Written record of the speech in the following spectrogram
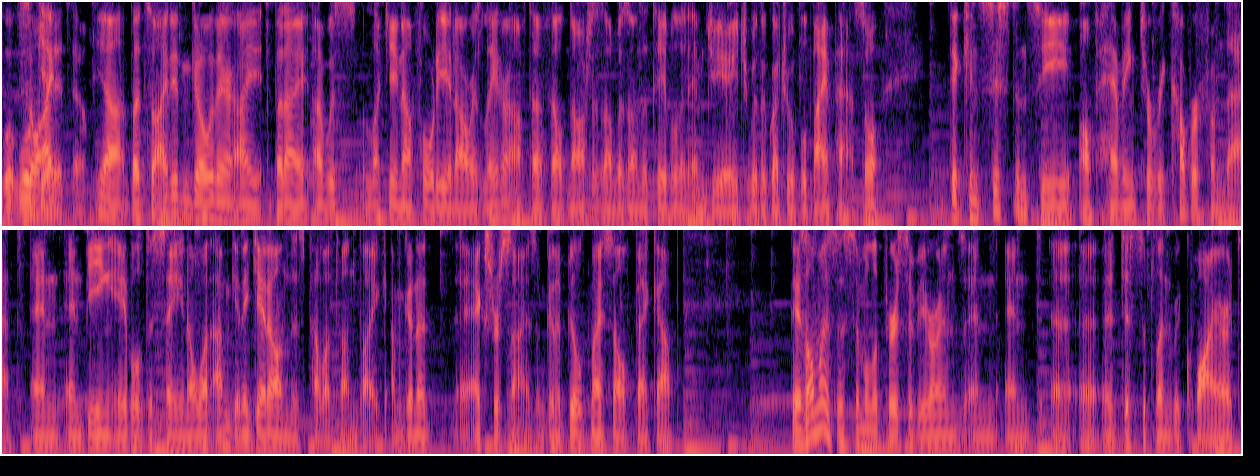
we'll, we'll so get I- it though. Yeah, but so I didn't go there. I but I I was lucky enough. Forty eight hours later, after I felt nauseous, I was on the table at MGH with a quadruple bypass. So the consistency of having to recover from that and and being able to say, you know what, I'm going to get on this Peloton bike. I'm going to exercise. I'm going to build myself back up. There's almost a similar perseverance and and uh, a, discipline required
